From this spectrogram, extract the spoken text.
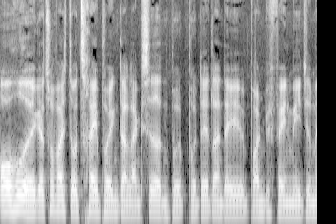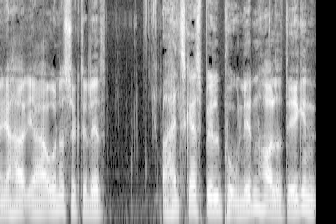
overhovedet ikke. Jeg tror faktisk, det var tre point, der lancerede den på, på deadline day i Brøndby-fan-mediet, men jeg har, jeg har undersøgt det lidt, og han skal spille på U19-holdet. Det er ikke en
